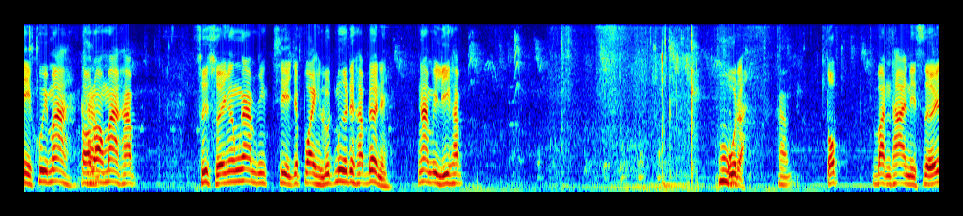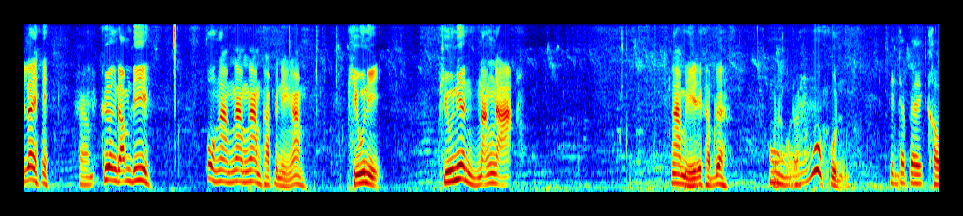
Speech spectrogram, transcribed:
นี่คุยมาต่อครับรองมากครับ สวยๆงามๆจริงสิจะปล่อยให้หลุดมือด้วยครับเด้อนี่งามอีหลีครับ พูดอะครับตบบันท่ายนี่เสยเลย ครับ เครื่องดำดี โอ้งามงามงามครับเป็นไงงาม ผิวนี่ ผิวเนียนหนังหนางามอีหลีเลยครับเด้อโอ้โอ้ขุนเป็นแต่ไปเข้า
